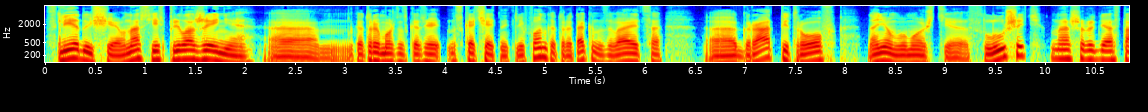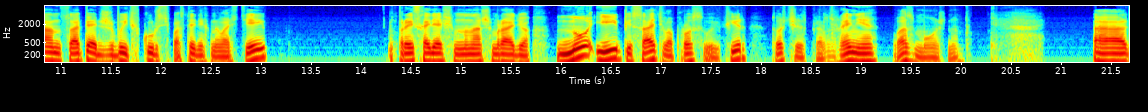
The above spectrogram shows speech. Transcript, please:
Следующее. У нас есть приложение, э, которое можно скачать, скачать на телефон, которое так и называется э, «Град Петров». На нем вы можете слушать нашу радиостанцию, опять же, быть в курсе последних новостей, происходящим на нашем радио, но и писать вопросы в эфир тоже через приложение возможно. Э,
